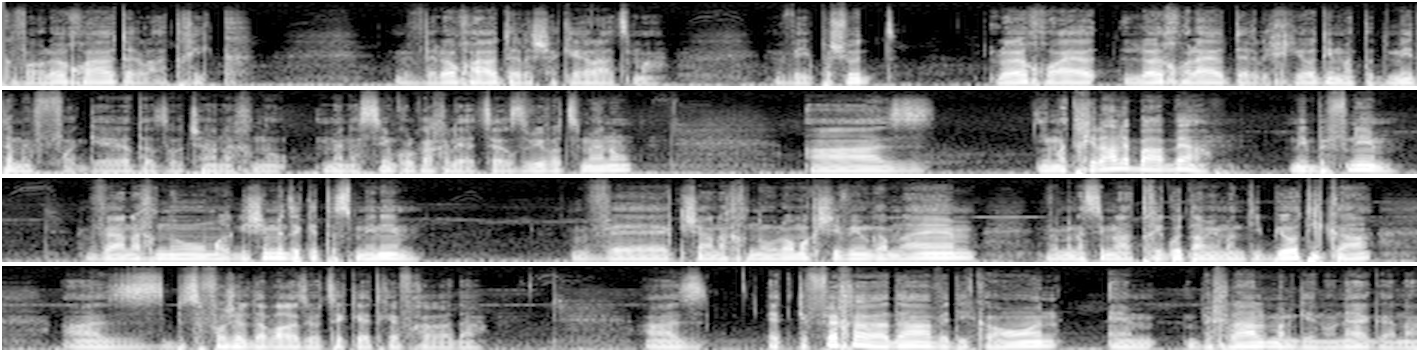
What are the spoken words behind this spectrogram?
כבר לא יכולה יותר להדחיק, ולא יכולה יותר לשקר לעצמה. והיא פשוט לא יכולה, לא יכולה יותר לחיות עם התדמית המפגרת הזאת שאנחנו מנסים כל כך לייצר סביב עצמנו, אז היא מתחילה לבעבע מבפנים, ואנחנו מרגישים את זה כתסמינים. וכשאנחנו לא מקשיבים גם להם ומנסים להדחיק אותם עם אנטיביוטיקה, אז בסופו של דבר זה יוצא כהתקף חרדה. אז התקפי חרדה ודיכאון הם בכלל מנגנוני הגנה,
